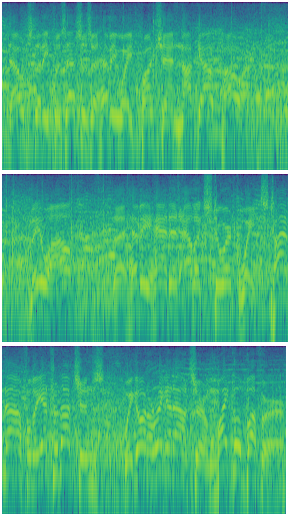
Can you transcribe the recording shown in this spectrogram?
Doubts that he possesses a heavyweight punch and knockout power. Meanwhile, the heavy-handed Alex Stewart waits. Time now for the introductions. We go to ring announcer Michael Buffer.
